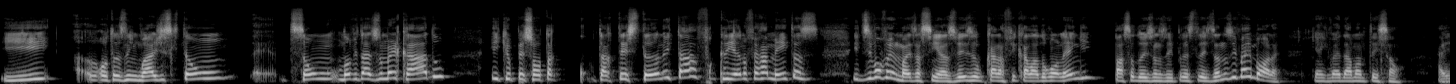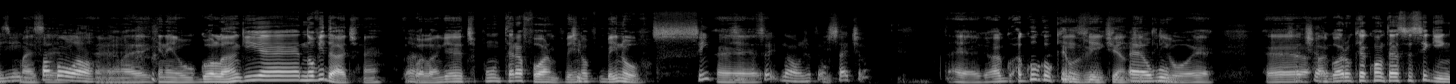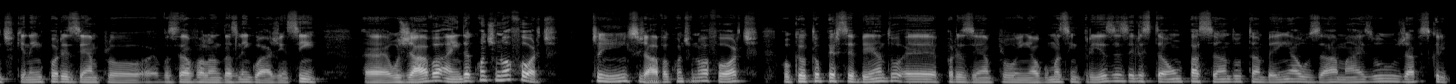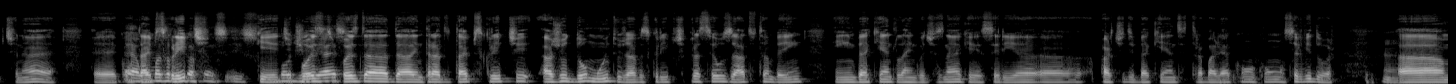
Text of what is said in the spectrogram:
e outras linguagens que estão são novidades no mercado e que o pessoal tá, tá testando e tá f- criando ferramentas e desenvolvendo. Mas assim, às vezes o cara fica lá do Golang, passa dois anos na empresa, três anos e vai embora. Quem é que vai dar manutenção? Aí Mas- tá mas bom, ó. É, é que nem o Golang é novidade, né? O É. Golang é tipo um Terraform, bem, Tipo- no- bem novo. Cinco, É. não, já tem uns sete, né? É, a, a Google que, Tem uns que- 20 que- anos. que É, criou, é. É, agora o que acontece é o seguinte, que nem, por exemplo, você estava falando das linguagens, sim, é, o Java ainda continua forte. Sim, sim. Java continua forte. O que eu estou percebendo é, por exemplo, em algumas empresas eles estão passando também a usar mais o JavaScript, né? É, com É, TypeScript. Que Node.js. depois, depois da, da entrada do TypeScript ajudou muito o JavaScript para ser usado também em back-end languages, né? Que seria ah, a parte de back-end, trabalhar com, com o servidor. Hum. Ah,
